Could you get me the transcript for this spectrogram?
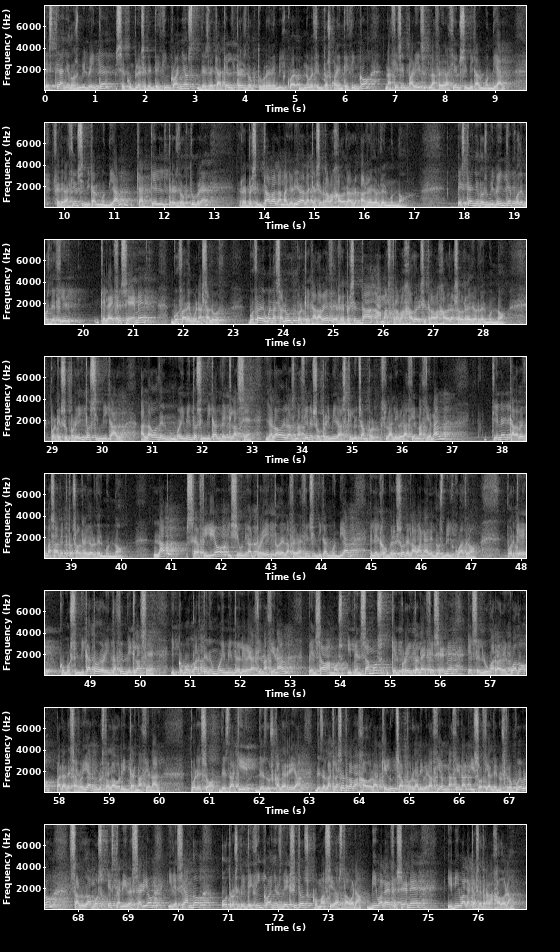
Este año 2020 se cumplen 75 años desde que aquel 3 de octubre de 1945 naciese en París la Federación Sindical Mundial. Federación Sindical Mundial que aquel 3 de octubre representaba la mayoría de la clase trabajadora alrededor del mundo. Este año 2020 podemos decir que la FSM goza de buena salud, Goza de buena salud porque cada vez representa a más trabajadores y trabajadoras alrededor del mundo, porque su proyecto sindical, al lado del movimiento sindical de clase y al lado de las naciones oprimidas que luchan por la liberación nacional, tiene cada vez más adeptos alrededor del mundo. LAB se afilió y se unió al proyecto de la Federación Sindical Mundial en el Congreso de La Habana del 2004 porque como sindicato de orientación de clase y como parte de un movimiento de liberación nacional, pensábamos y pensamos que el proyecto de la FSM es el lugar adecuado para desarrollar nuestra labor internacional. Por eso, desde aquí, desde Euskal Herria, desde la clase trabajadora que lucha por la liberación nacional y social de nuestro pueblo, saludamos este aniversario y deseando otros 75 años de éxitos como ha sido hasta ahora. ¡Viva la FSM y viva la clase trabajadora!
